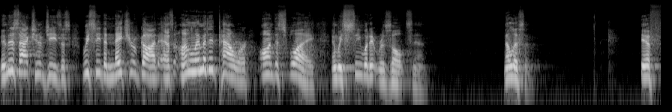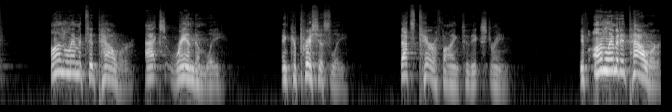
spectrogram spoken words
In this action of Jesus, we see the nature of God as unlimited power on display, and we see what it results in. Now, listen if unlimited power acts randomly and capriciously, that's terrifying to the extreme. If unlimited power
